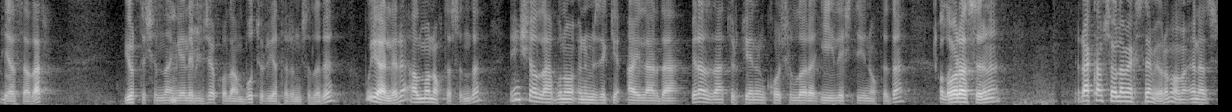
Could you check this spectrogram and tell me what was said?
Piyasalar yurt dışından gelebilecek olan bu tür yatırımcıları bu yerlere alma noktasında İnşallah bunu önümüzdeki aylarda biraz daha Türkiye'nin koşulları iyileştiği noktada orasını rakam söylemek istemiyorum ama en az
